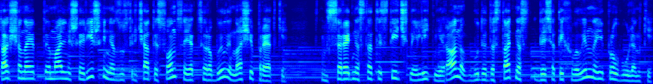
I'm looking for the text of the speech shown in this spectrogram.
Так що найоптимальніше рішення зустрічати сонце, як це робили наші предки. В середньостатистичний літній ранок буде достатньо 10-хвилинної прогулянки.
